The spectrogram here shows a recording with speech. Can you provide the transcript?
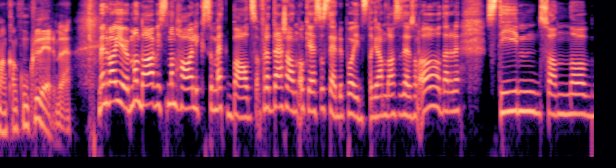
man kan konkludere med det. Men hva gjør man da hvis man har liksom et bad For det er sånn, ok, så ser du på Instagram da, så ser du sånn, å, der er det steam sånn, og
